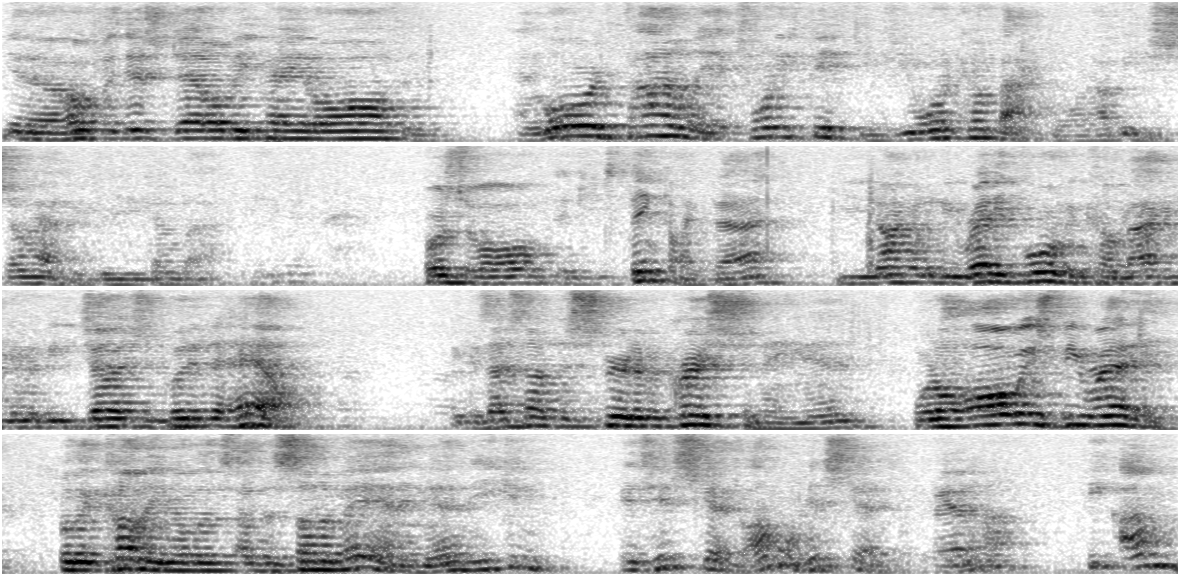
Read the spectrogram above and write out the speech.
you know, hopefully this debt will be paid off. And, and Lord, finally, at 2050, if you want to come back, Lord, I'll be so happy for you to come back. First of all, if you think like that, you're not going to be ready for him to come back. You're going to be judged and put into hell. Because that's not the spirit of a Christian, amen. We're to always be ready for the coming of the, of the Son of Man, amen. He can, it's his schedule. I'm on his schedule. Amen. He, I'm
